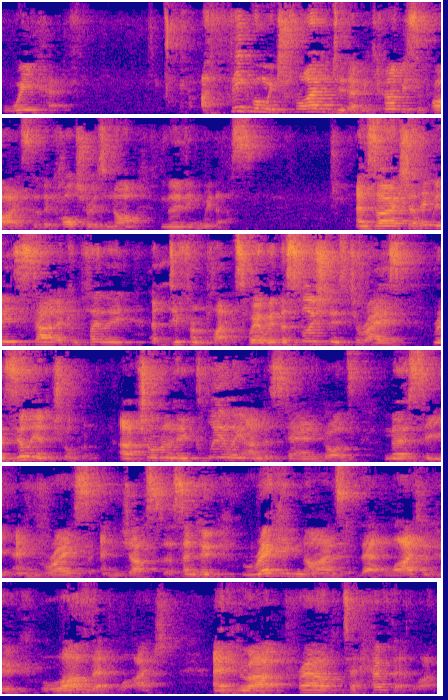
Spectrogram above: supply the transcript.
we have. I think when we try to do that, we can't be surprised that the culture is not moving with us. And so, actually, I think we need to start at completely a different place where the solution is to raise resilient children, uh, children who clearly understand God's mercy and grace and justice, and who recognize that light and who love that light, and who are proud to have that light.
